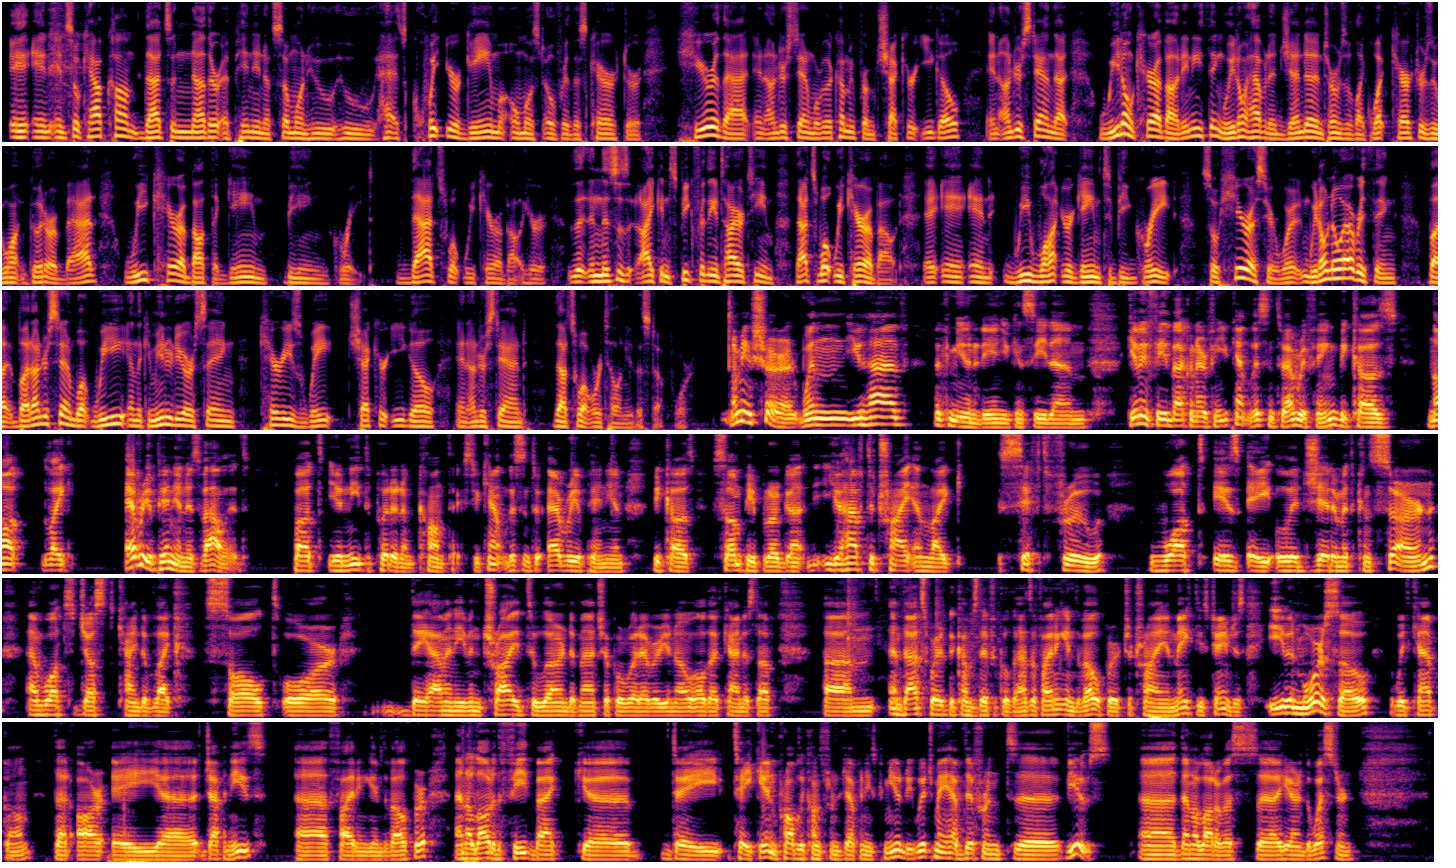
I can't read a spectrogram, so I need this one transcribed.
And, and, and so Capcom, that's another opinion of someone who who has quit your game almost over this character. Hear that and understand where they're coming from. Check your ego and understand that we don't care about anything. We don't have an agenda in terms of like what characters we want, good or bad. We care about the game being great. That's what we care about here. And this is, I can speak for the entire team. That's what we care about. And we want your game to be great. So hear us here. We don't know everything, but, but understand what we and the community are saying carries weight. Check your ego and understand that's what we're telling you this stuff for. I mean, sure. When you have a community and you can see them giving feedback on everything, you can't listen to everything because not like every opinion is valid but you need to put it in context. You can't listen to every opinion because some people are going you have to try and like sift through what is a legitimate concern and what's just kind of like salt or they haven't even tried to learn the matchup or whatever, you know, all that kind of stuff. Um, and that's where it becomes difficult as a fighting game developer to try and make these changes. Even more so with Capcom that are a uh, Japanese uh, fighting game developer, and a lot of the feedback uh, they take in probably comes from the Japanese community, which may have different uh, views uh, than a lot of us uh, here in the Western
